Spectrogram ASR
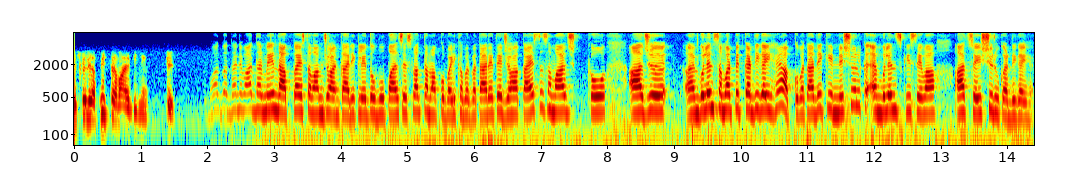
इसके लिए अपनी सेवाएँ दी हैं। बहुत बहुत धन्यवाद धर्मेंद्र आपका इस तमाम जानकारी के लिए। तो भोपाल से इस वक्त हम आपको बड़ी खबर बता रहे थे, जहाँ कायस्थ समाज को आज एंबुलेंस समर्पित कर दी गई है। आपको बता दें कि निशुल्क एंबुलेंस की सेवा आज से शुरू कर दी गई है।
